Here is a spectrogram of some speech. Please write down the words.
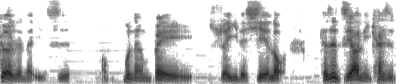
个人的隐私哦，不能被随意的泄露。可是只要你开始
